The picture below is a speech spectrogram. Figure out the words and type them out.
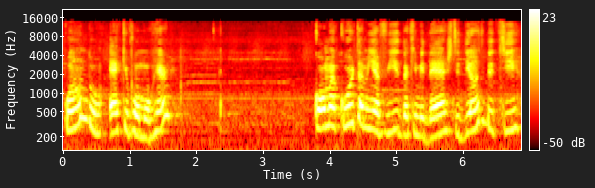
Quando é que vou morrer? Como é curta a minha vida que me deste, diante de ti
